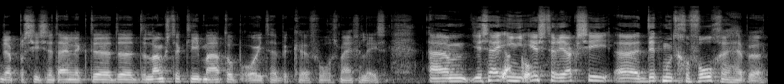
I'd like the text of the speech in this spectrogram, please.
Ja, precies. Uiteindelijk de, de, de langste klimaattop ooit, heb ik volgens mij gelezen. Um, je zei ja, in je eerste reactie, dit moet gevolgen hebben.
